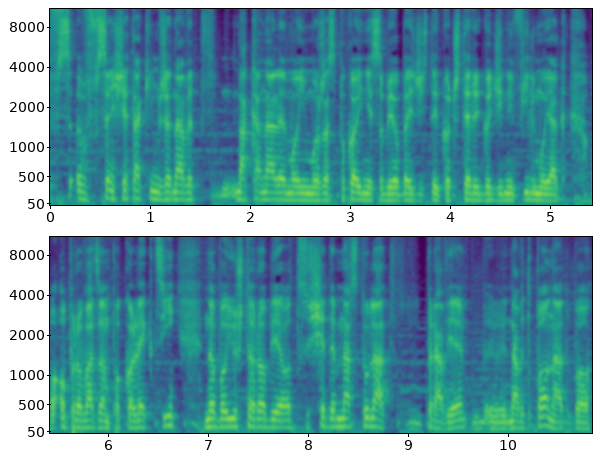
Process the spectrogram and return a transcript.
w, w sensie takim, że nawet na kanale moim można spokojnie sobie obejrzeć tylko 4 godziny filmu, jak oprowadzam po kolekcji, no bo już to robię od 17 lat prawie, nawet ponad, bo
